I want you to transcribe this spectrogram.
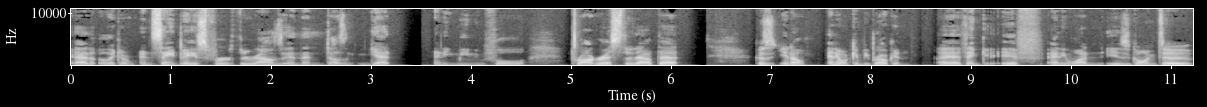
at like an insane pace for three rounds and then doesn't get any meaningful progress throughout that. Because you know anyone can be broken. I, I think if anyone is going to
